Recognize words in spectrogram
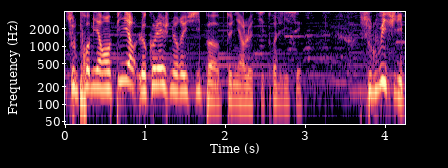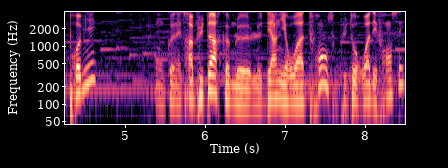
Sous le Premier Empire, le collège ne réussit pas à obtenir le titre de lycée. Sous Louis-Philippe Ier, qu'on connaîtra plus tard comme le, dernier roi de France, ou plutôt roi des Français,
